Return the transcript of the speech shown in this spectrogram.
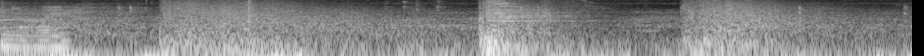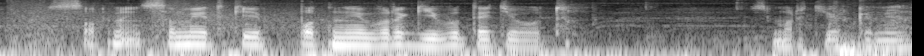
Давай. Самые, самые такие потные враги вот эти вот. С мартирками.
